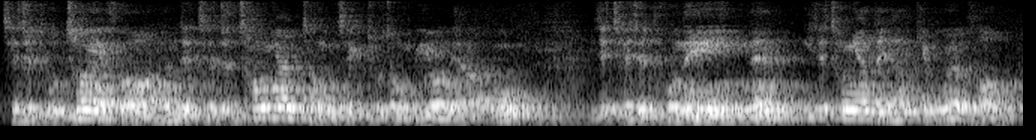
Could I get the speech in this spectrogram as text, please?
제주도청에서 현재 제주 청년 정책 조정위원회라고 이제 제주 도 내에 있는 이제 청년들이 함께 모여서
